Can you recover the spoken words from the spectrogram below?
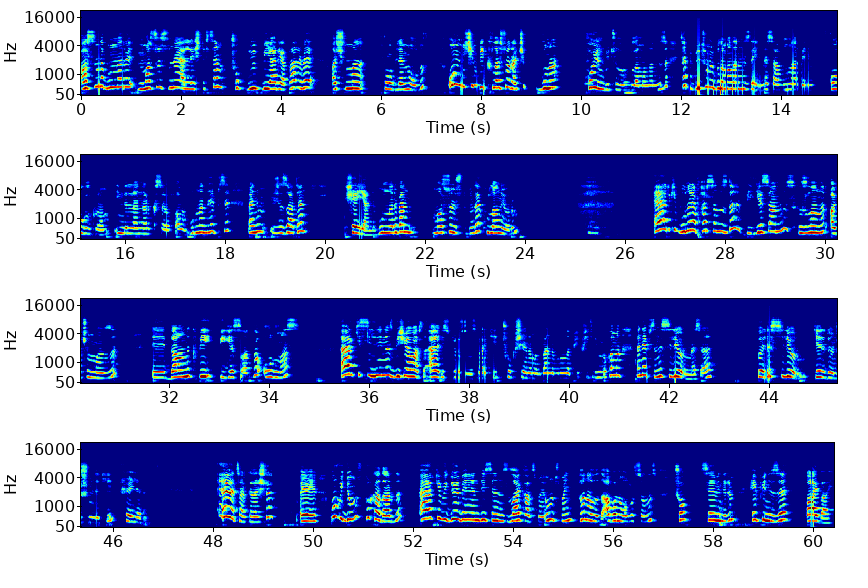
aslında bunları masa üstüne yerleştirsem çok büyük bir yer yapar ve açılma problemi olur. Onun için bir klasör açıp buna koyun bütün uygulamalarınızı. Tabi bütün uygulamalarınız değil. Mesela bunlar benim Google Chrome, indirilenler kısa yol falan. Bunların hepsi benim işte zaten şey yani bunları ben masa üstünde kullanıyorum. ki bunu yaparsanız da bilgisayarınız hızlanır açılması. Ee, dağınık bir bilgisayarda olmaz. Eğer ki sildiğiniz bir şey varsa eğer istiyorsanız belki çok işe yaramaz. Ben de bununla bir fikrim yok ama ben hepsini siliyorum mesela. Böyle siliyorum geri dönüşümdeki şeyleri. Evet arkadaşlar ee, bu videomuz bu kadardı. Eğer ki videoyu beğendiyseniz like atmayı unutmayın. Kanala da abone olursanız çok sevinirim. Hepinize bay bay.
